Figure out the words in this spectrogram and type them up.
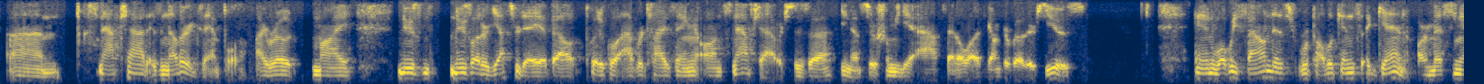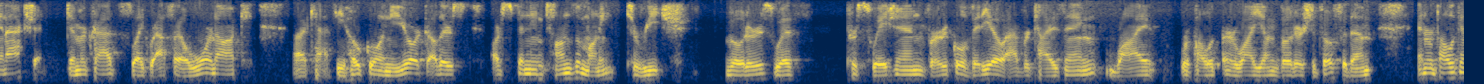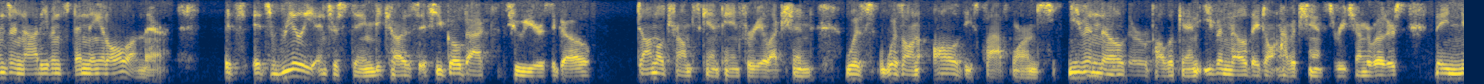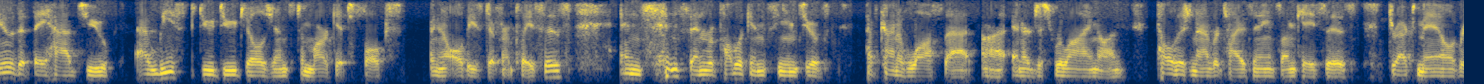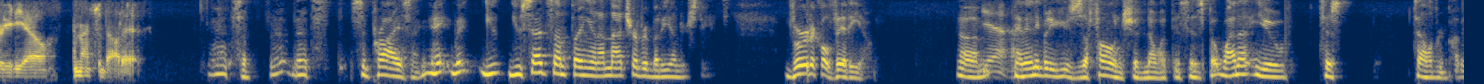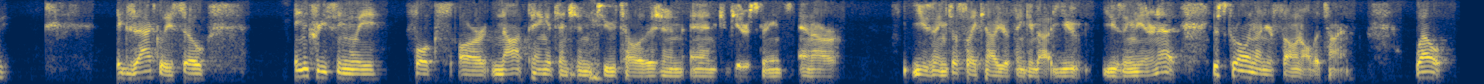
Um, Snapchat is another example. I wrote my news newsletter yesterday about political advertising on Snapchat, which is a you know social media app that a lot of younger voters use. And what we found is Republicans, again, are missing in action. Democrats like Raphael Warnock, uh, Kathy Hochul in New York, others are spending tons of money to reach voters with persuasion, vertical video advertising, why Republic or why young voters should vote for them, and Republicans are not even spending at all on there. It's it's really interesting because if you go back to two years ago, Donald Trump's campaign for reelection was was on all of these platforms. Even mm-hmm. though they're Republican, even though they don't have a chance to reach younger voters, they knew that they had to at least do due diligence to market to folks in all these different places. And since then, Republicans seem to have have kind of lost that uh, and are just relying on television advertising in some cases, direct mail, radio, and that's about it. That's a, that's surprising. Hey, you you said something, and I'm not sure everybody understands. Vertical video. Um, yeah. And anybody who uses a phone should know what this is. But why don't you just tell everybody? Exactly. So increasingly, folks are not paying attention to television and computer screens and are using just like how you're thinking about you using the internet. You're scrolling on your phone all the time. Well,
